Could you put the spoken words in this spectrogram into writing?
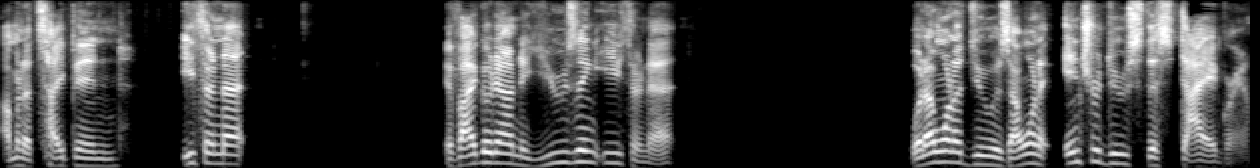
I'm going to type in Ethernet. If I go down to using Ethernet, what I want to do is I want to introduce this diagram.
